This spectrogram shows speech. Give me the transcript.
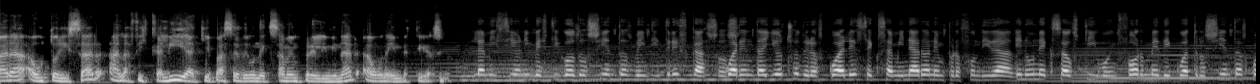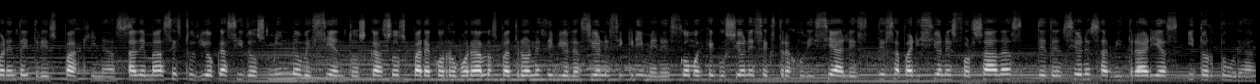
para autorizar a la Fiscalía que pase de un examen preliminar a una investigación. La misión investigó 223 casos, 48 de los cuales se examinaron en profundidad en un exhaustivo informe de 443 páginas. Además, estudió casi 2.900 casos para corroborar los patrones de violaciones y crímenes, como ejecuciones extrajudiciales, desapariciones forzadas, detenciones arbitrarias y tortura.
